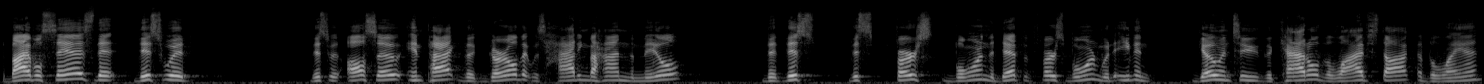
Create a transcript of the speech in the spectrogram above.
The Bible says that this would, this would also impact the girl that was hiding behind the mill. That this, this firstborn, the death of the firstborn, would even go into the cattle, the livestock of the land.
